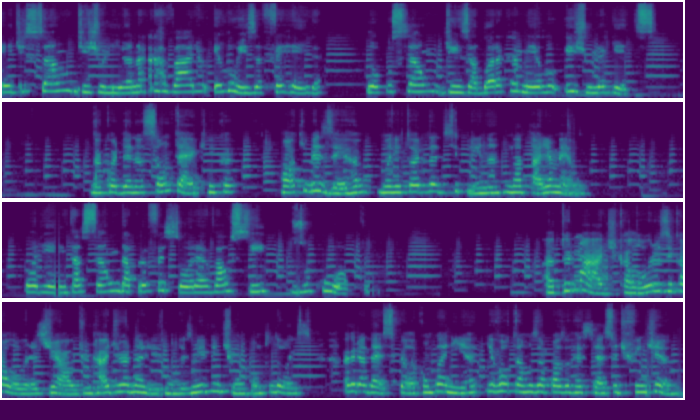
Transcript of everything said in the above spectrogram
Edição de Juliana Carvalho e Luísa Ferreira. Locução de Isadora Camelo e Júlia Guedes. Na coordenação técnica, Roque Bezerra, monitor da disciplina, Natália Mello. Orientação da professora Valci Zucuoto. A turma A de Calouros e Calouras de Áudio e Rádio Jornalismo 2021.2 agradece pela companhia e voltamos após o recesso de fim de ano.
